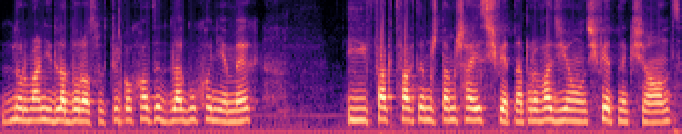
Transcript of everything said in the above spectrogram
normalnie dla dorosłych, tylko chodzę dla głuchoniemych i fakt faktem, że ta msza jest świetna, prowadzi ją świetny ksiądz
